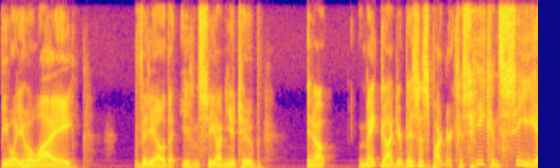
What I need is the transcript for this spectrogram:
BYU Hawaii video that you can see on YouTube, you know, make God your business partner because He can see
